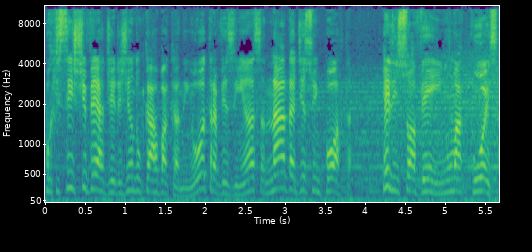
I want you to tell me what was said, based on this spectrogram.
Porque se estiver dirigindo um carro bacana em outra vizinhança, nada disso importa. Eles só veem uma coisa.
